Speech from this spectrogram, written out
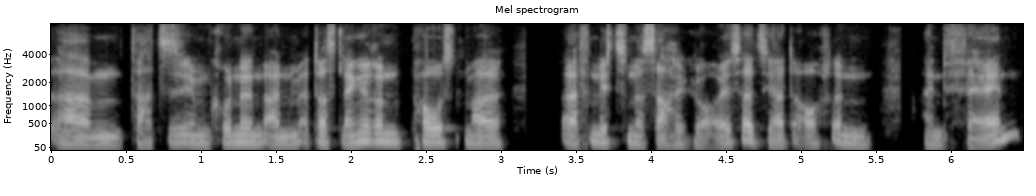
Ähm, da hat sie sich im Grunde in einem etwas längeren Post mal öffentlich zu einer Sache geäußert. Sie hatte auch einen, einen Fan.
